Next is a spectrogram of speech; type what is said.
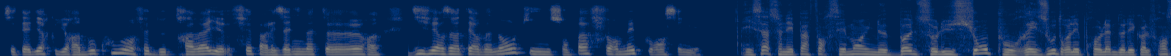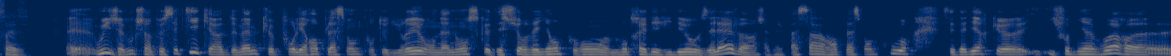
C'est-à-dire qu'il y aura beaucoup en fait de travail fait par les animateurs, divers intervenants qui ne sont pas formés pour enseigner. Et ça, ce n'est pas forcément une bonne solution pour résoudre les problèmes de l'école française. Euh, oui, j'avoue que je suis un peu sceptique. Hein. de même que pour les remplacements de courte durée, on annonce que des surveillants pourront montrer des vidéos aux élèves. J'appelle pas ça un remplacement de cours. C'est-à-dire qu'il faut bien voir euh,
